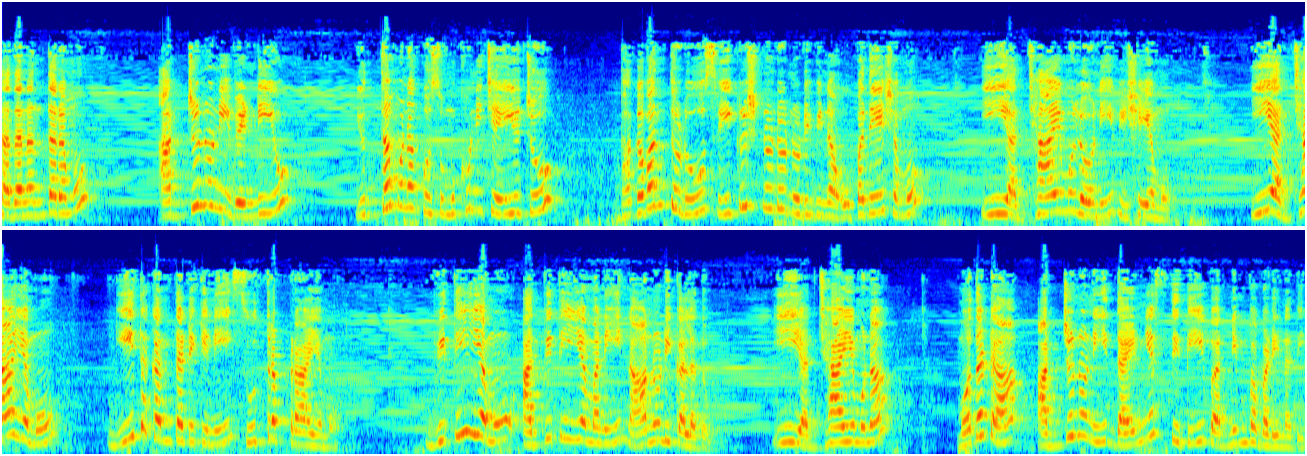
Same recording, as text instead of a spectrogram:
తదనంతరము అర్జునుని వెండియు యుద్ధమునకు సుముఖుని చేయుచు భగవంతుడు శ్రీకృష్ణుడు నుడివిన ఉపదేశము ఈ అధ్యాయములోని విషయము. ఈ అధ్యాయము గీతకంతటికిని సూత్రప్రాయము. ద్వితీయము అద్వితీయమని నానుడి కలదు. ఈ అధ్యాయమున మొదట అర్జునుని దైన్యస్థితి వర్ణింపబడినది.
